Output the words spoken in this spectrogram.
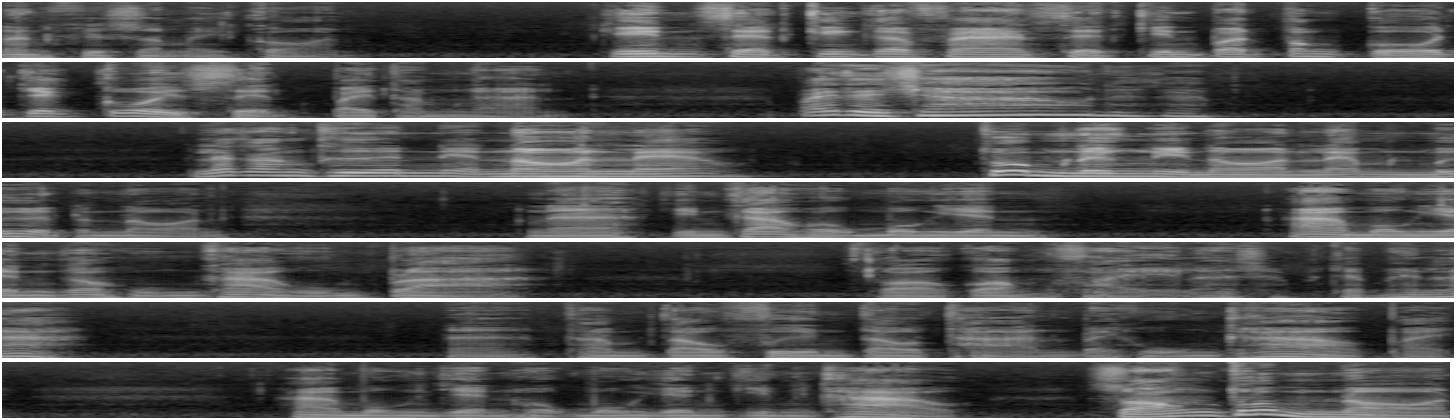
นั่นคือสมัยก่อน กินเสร็จกินกาแฟ เสร็จกินปลาต้องโกเจ๊กก้ยเสร็จไปทำงาน ไปแต่เช้านะครับ แล้วกลางคืนเนี่ยนอนแล้วทุ่มหนึ่งนี่นอนแล้วมันมืดนอน นะกินข้าวหกโมงเย็นห้าโมงเย็นก็หุงข้าวหุงปลาก่อกองไฟแล้วจะไม่ล่ะนะทำเตาฟืนเตาถ่านไปหุงข้าวไปห้าโมงเย็นหกโมงเย็นกินข้าวสองทุ่มนอน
